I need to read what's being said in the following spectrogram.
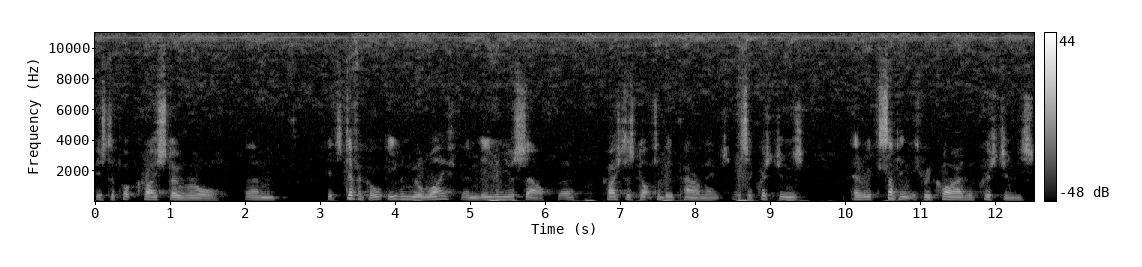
is to put Christ over all. Um, it's difficult, even your wife and even yourself. Uh, Christ has got to be paramount. It's a Christian's something that's required of Christians.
